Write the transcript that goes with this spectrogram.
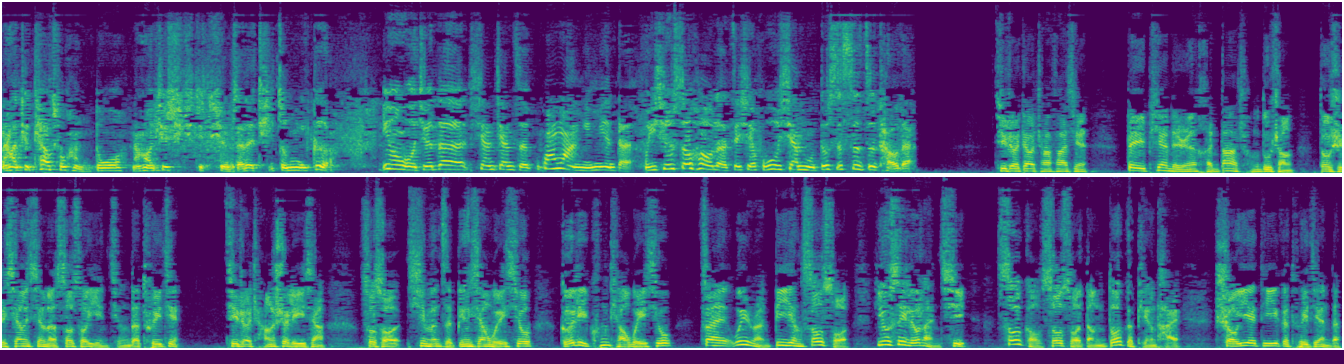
然后就跳出很多，然后就选择了其中一个，因为我觉得像这样子官网里面的维修售后的这些服务项目都是四字头的。记者调查发现，被骗的人很大程度上都是相信了搜索引擎的推荐。记者尝试了一下搜索西门子冰箱维修、格力空调维修，在微软必应搜索、UC 浏览器。搜狗搜索等多个平台，首页第一个推荐的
